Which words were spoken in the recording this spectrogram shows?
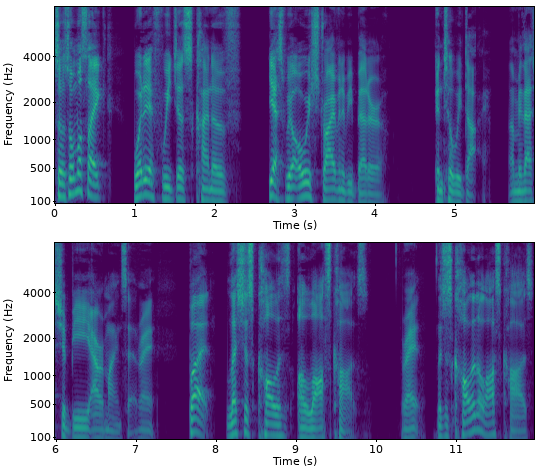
So it's almost like what if we just kind of yes, we're always striving to be better until we die. I mean that should be our mindset, right? But let's just call this a lost cause, right? Let's just call it a lost cause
